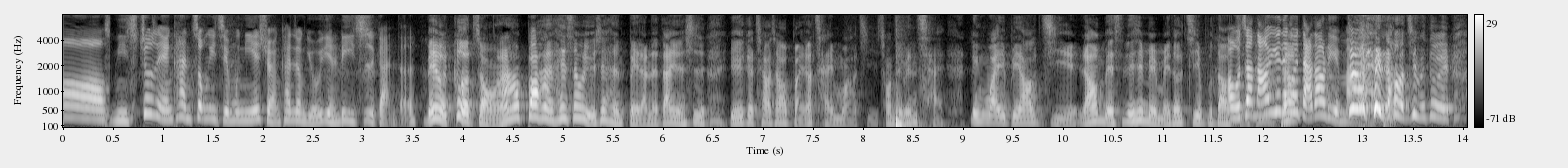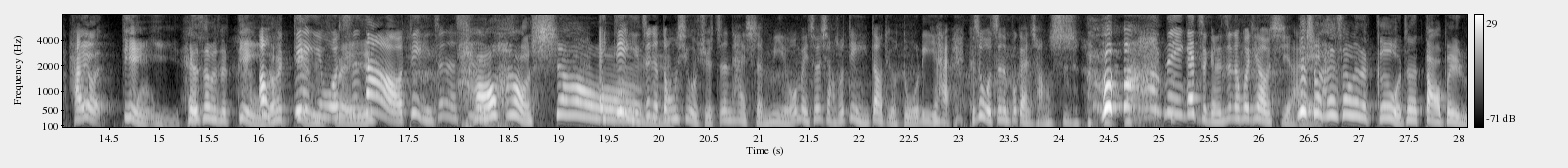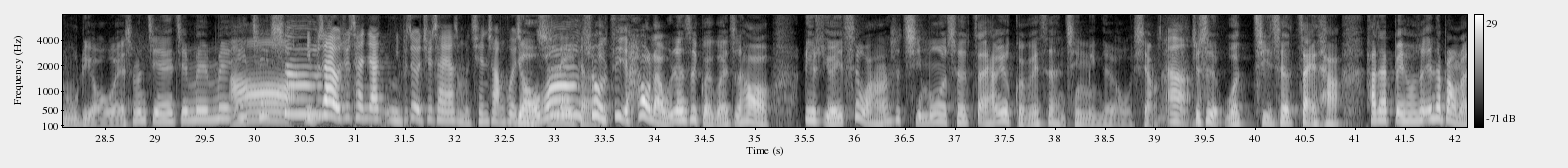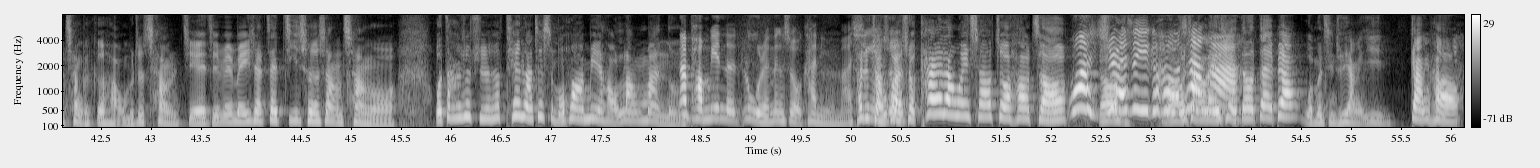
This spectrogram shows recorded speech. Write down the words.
你就是连看综艺节目，你也喜欢看这种有一点励志感的？没有各种，然后包含黑社会有一些很北蓝的单元，是有一个跷跷板要踩马吉，从这边踩，另外一边要接，然后每次那些美眉都接不到。哦，我知道，然后因为会打到脸嘛。对，然后这边都会还有电影，黑社会的电影都会电。电椅我知道，电影真的是好好笑哦。哎，电影这个东西我觉得真的太神秘了，我每次都想说电影到底有多厉害，可是我真的不敢尝试。那应该整个人真的会跳起来。那时候黑社会的歌我真的倒背如流哎，什么姐姐妹妹一起唱。你不是还有去参加？你不是有去参加什么签唱会什么之类的？所以我自己后来我认识鬼鬼之后，例如有一次我好像是骑摩托车载他，因为鬼鬼是很亲民的偶像，嗯，就是我骑车载他，他在背后说：“哎，那不然我们来唱个歌好？”我们就唱姐姐妹妹一下，在机车上唱哦。我当时就觉得说：“天哪，这什么画面，好浪漫哦！”那旁边的路人那个时候我看你们吗？他就转过来说：“开朗微笑做号召。”哇，你居然是一个合唱啊！都代表我们青春洋溢。刚好，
